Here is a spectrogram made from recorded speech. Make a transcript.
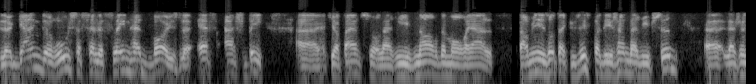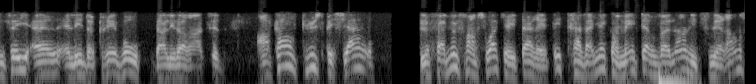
Le gang de rouge, ce serait le Flamehead Boys, le FHB, euh, qui opère sur la rive nord de Montréal. Parmi les autres accusés, c'est pas des gens de la rive sud. Euh, la jeune fille, elle, elle est de Prévost dans les Laurentides. Encore plus spécial, le fameux François qui a été arrêté travaillait comme intervenant en itinérance,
